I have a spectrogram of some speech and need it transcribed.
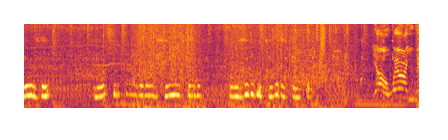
Trevor sen ne yaptırdın acaba? Bir şey mi yaptırdın? Hızlı bir götürme dakikalıklar. Yo, where are you, man?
